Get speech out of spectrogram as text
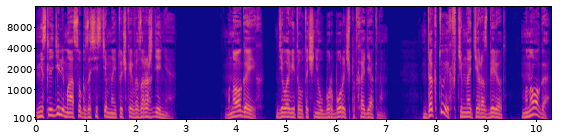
Не следили мы особо за системной точкой возрождения. «Много их», — деловито уточнил Бурборыч, подходя к нам. «Да кто их в темноте разберет? Много.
